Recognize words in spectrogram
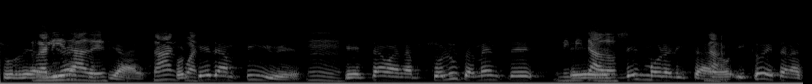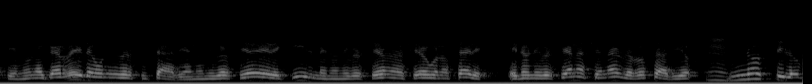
su realidad Realidades, social, tal porque cual. eran pibes Mm. que estaban absolutamente Limitados. eh, desmoralizados Claro. y que hoy están haciendo una carrera universitaria en universidades de Quilmes, en la Universidad, de la Universidad de Buenos Aires, en la Universidad Nacional de Rosario, Mm. no te lo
